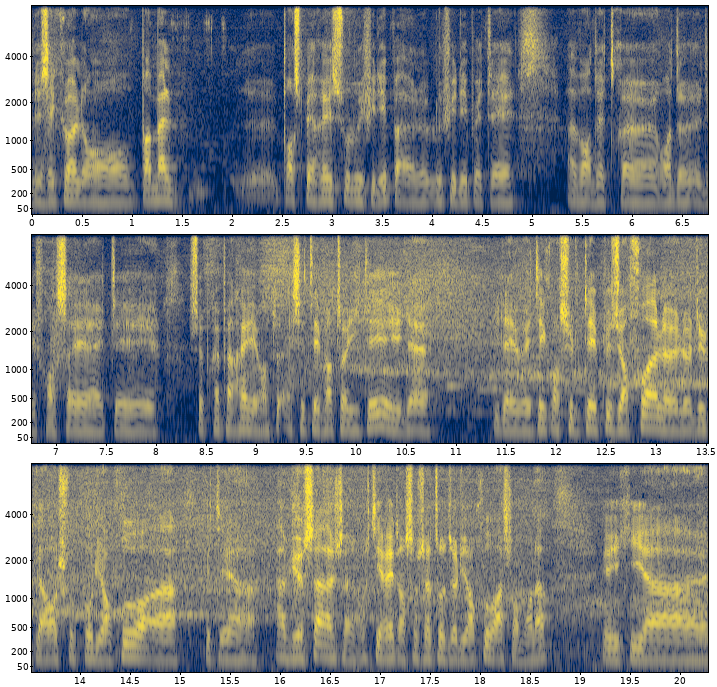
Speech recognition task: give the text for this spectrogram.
les écoles ont pas mal prospéré sous Louis-Philippe. Louis-Philippe était avant d'être roi des Français, a été, se préparait à cette éventualité. Avait été consulté plusieurs fois, le, duc de la Rochefoucauld-Liancourt, euh, qui était un, vieux sage, retiré dans son château de Liancourt à ce moment-là, et qui a,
